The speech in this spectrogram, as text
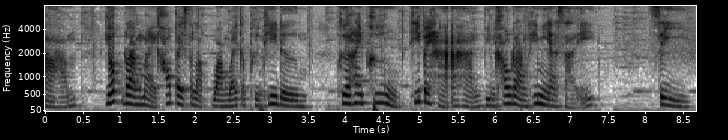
3. ยกรังใหม่เข้าไปสลับวางไว้กับพื้นที่เดิม เพื่อให้พึ่งที่ไปหาอาหารบินเข้ารังที่มีอาศัย 4.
